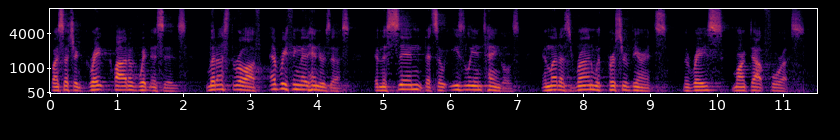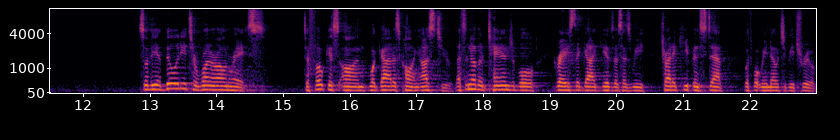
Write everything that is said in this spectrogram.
by such a great cloud of witnesses, let us throw off everything that hinders us and the sin that so easily entangles, and let us run with perseverance the race marked out for us. So, the ability to run our own race, to focus on what God is calling us to, that's another tangible grace that God gives us as we try to keep in step with what we know to be true.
